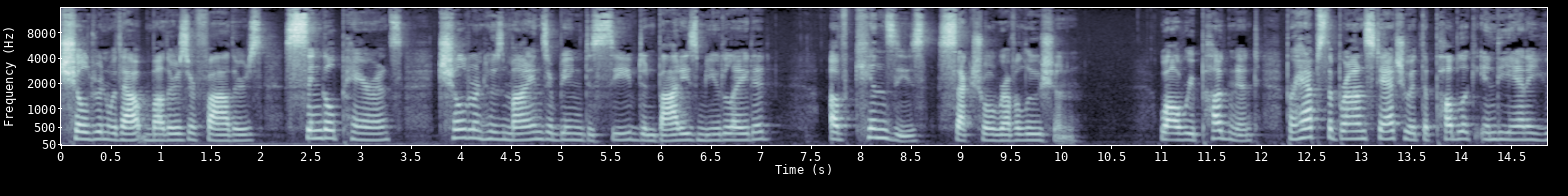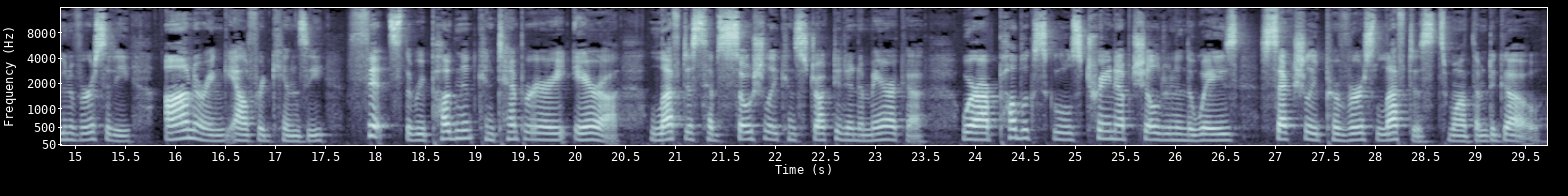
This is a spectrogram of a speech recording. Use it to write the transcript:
children without mothers or fathers, single parents, children whose minds are being deceived and bodies mutilated, of Kinsey's sexual revolution. While repugnant, perhaps the bronze statue at the public Indiana University honoring Alfred Kinsey fits the repugnant contemporary era leftists have socially constructed in America, where our public schools train up children in the ways sexually perverse leftists want them to go.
